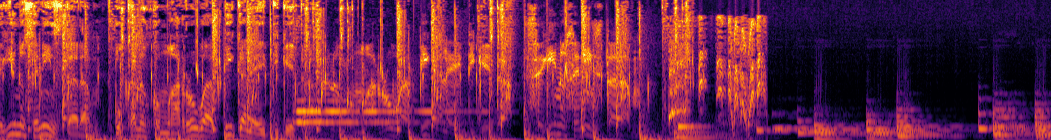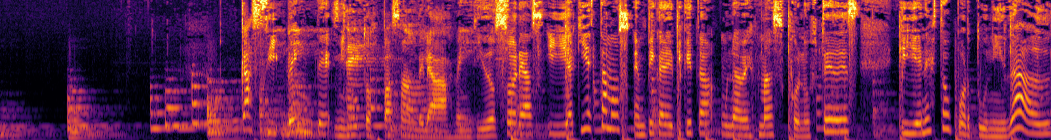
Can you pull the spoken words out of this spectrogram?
Seguinos en Instagram. Búscanos como arroba pica la etiqueta. Búscanos como arroba pica la etiqueta. Seguinos en Instagram. 20 minutos pasan de las 22 horas y aquí estamos en Pica la Etiqueta una vez más con ustedes y en esta oportunidad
